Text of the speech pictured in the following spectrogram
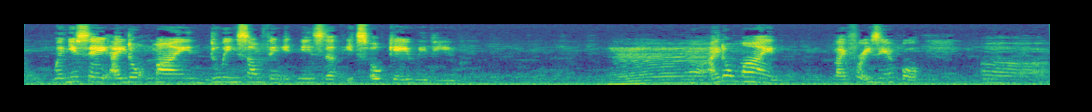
no. When you say I don't mind doing something, it means that it's okay with you. Uh, I don't mind. Like for example, uh,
